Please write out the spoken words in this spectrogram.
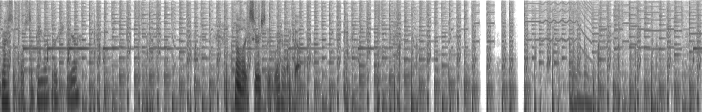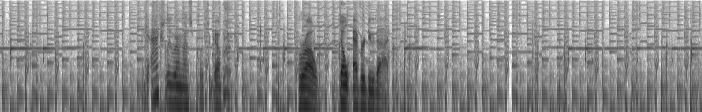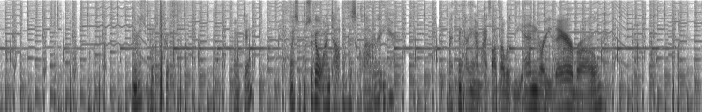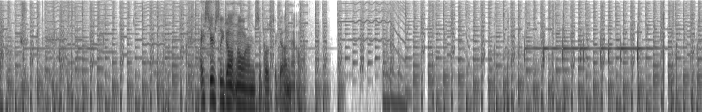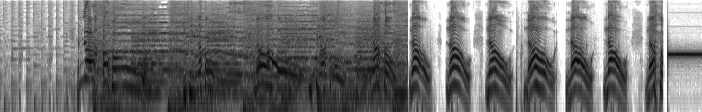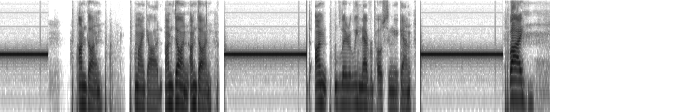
Am I supposed to be over here? No, like, seriously, where do I go? Actually, where am I supposed to go? Bro, don't ever do that. Am I supposed to go? Okay. Am I supposed to go on top of this cloud right here? I think I am. I thought that was the end right there, bro. I seriously don't know where I'm supposed to go now. No! No! No! No! No! No! No! No! No! No! No! I'm done. My god. I'm done. I'm done. I'm literally never posting again. Bye.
